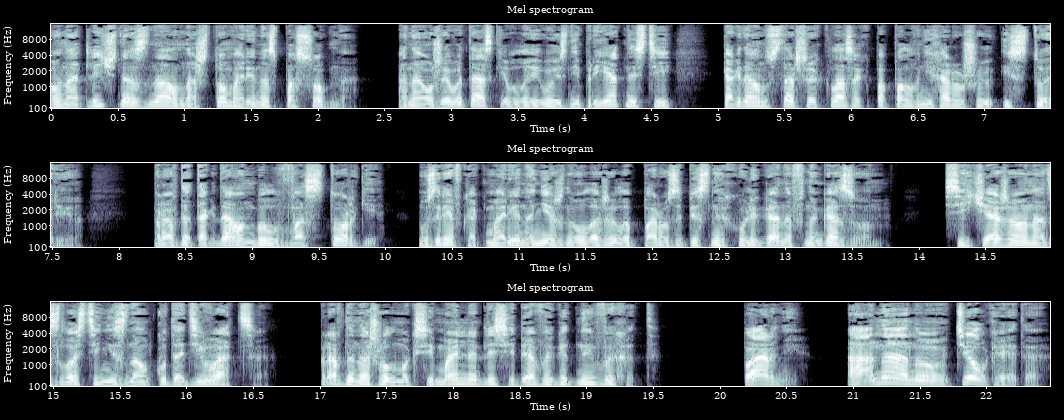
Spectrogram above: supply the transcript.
Он отлично знал, на что Марина способна. Она уже вытаскивала его из неприятностей, когда он в старших классах попал в нехорошую историю. Правда, тогда он был в восторге, узрев, как Марина нежно уложила пару записных хулиганов на газон. Сейчас же он от злости не знал, куда деваться. Правда, нашел максимально для себя выгодный выход. «Парни, а она, ну, тёлка эта,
